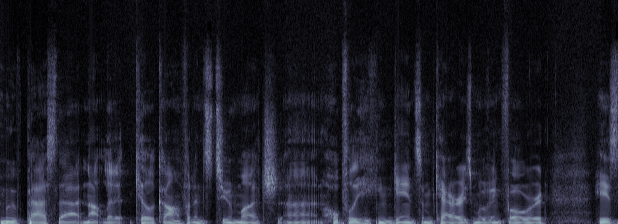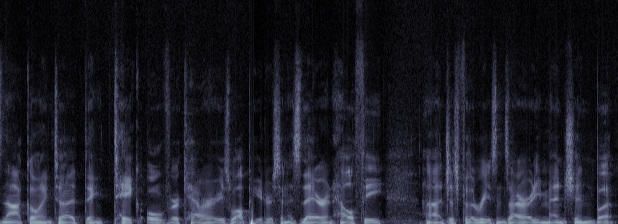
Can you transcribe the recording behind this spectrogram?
move past that, not let it kill confidence too much. Um, hopefully, he can gain some carries moving forward. He's not going to, I think, take over carries while Peterson is there and healthy, uh, just for the reasons I already mentioned. But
